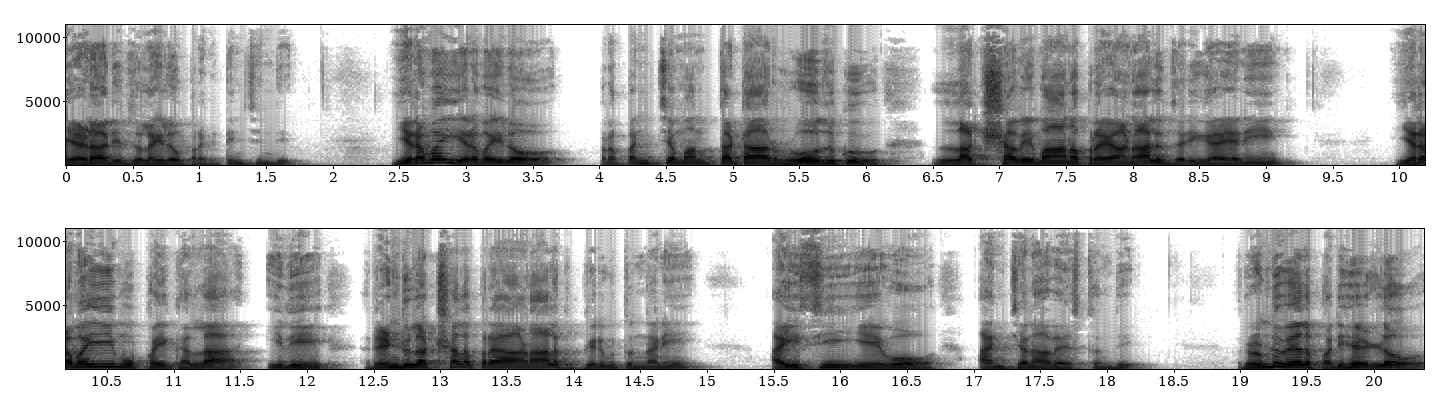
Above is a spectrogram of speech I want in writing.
ఏడాది జులైలో ప్రకటించింది. ఇరవై ఇరవైలో ప్రపంచమంతటా రోజుకు లక్ష విమాన ప్రయాణాలు జరిగాయని ఇరవై ముప్పై కల్లా ఇది రెండు లక్షల ప్రయాణాలకు పెరుగుతుందని ఐసీఏఓ అంచనా వేస్తుంది. రెండు వేల పదిహేడులో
